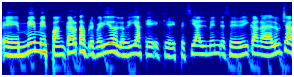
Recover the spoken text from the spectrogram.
eh, memes, pancartas preferidos, los días que, especialmente se dedican a la lucha,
